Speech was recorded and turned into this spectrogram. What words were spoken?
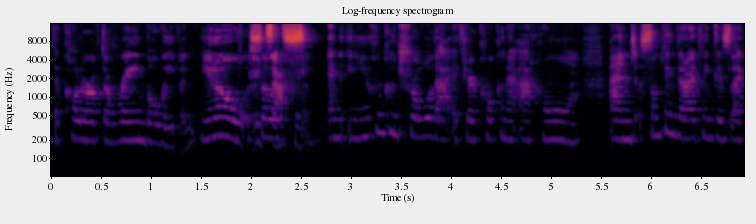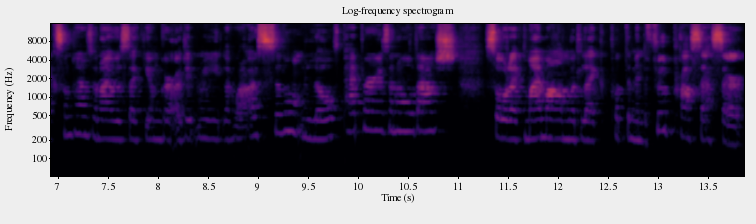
the color of the rainbow, even. You know, so Exactly. it's and you can control that if you're cooking it at home. And something that I think is like sometimes when I was like younger, I didn't really like. Well, I still don't love peppers and all that. So like my mom would like put them in the food processor.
